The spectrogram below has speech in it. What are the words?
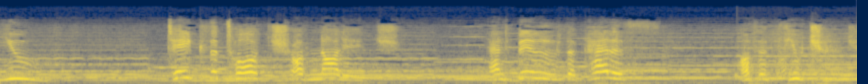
You take the torch of knowledge and build the palace of the future.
